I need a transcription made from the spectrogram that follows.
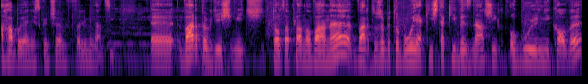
Aha, bo ja nie skończyłem w eliminacji. E, warto gdzieś mieć to zaplanowane, warto, żeby to był jakiś taki wyznacznik ogólnikowy,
